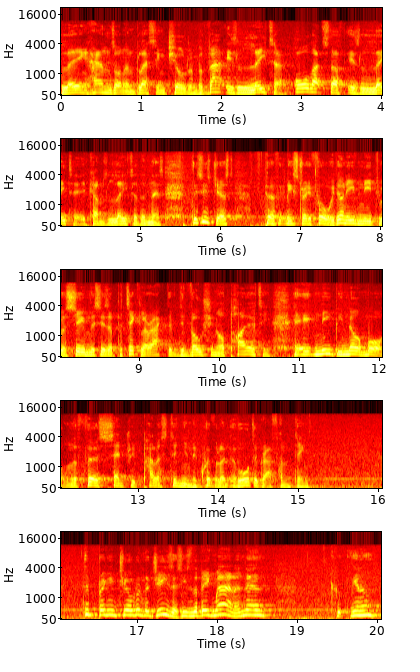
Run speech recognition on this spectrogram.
laying hands on and blessing children, but that is later. All that stuff is later. It comes later than this. This is just perfectly straightforward. We don't even need to assume this is a particular act of devotion or piety. It need be no more than the first century Palestinian equivalent of autograph hunting. They're bringing children to Jesus. He's the big man, and then, you know,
